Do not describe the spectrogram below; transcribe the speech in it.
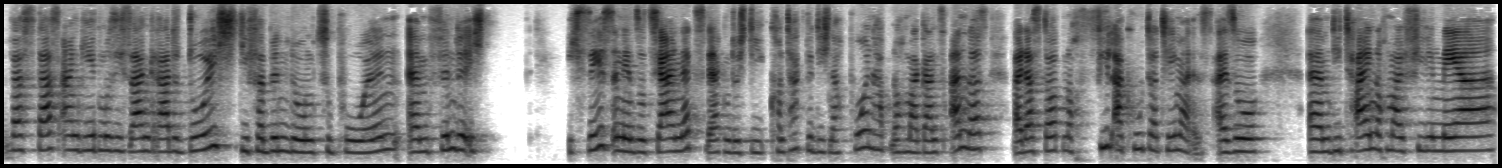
was das angeht, muss ich sagen, gerade durch die Verbindung zu Polen ähm, finde ich, ich sehe es in den sozialen Netzwerken durch die Kontakte, die ich nach Polen habe, noch mal ganz anders, weil das dort noch viel akuter Thema ist. Also ähm, die teilen noch mal viel mehr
